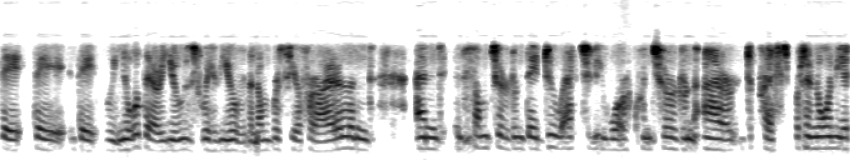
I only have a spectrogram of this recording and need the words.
they, they, they, we know they're used. We have you have the numbers here for Ireland, and in some children they do actually work when children are depressed, but in only a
